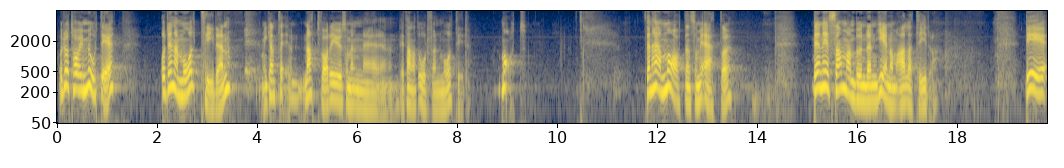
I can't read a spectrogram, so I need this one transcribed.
Och då tar vi emot det. Och denna måltiden, man kan nattvard är ju som en, eh, ett annat ord för en måltid, mat. Den här maten som vi äter, den är sammanbunden genom alla tider. Det är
